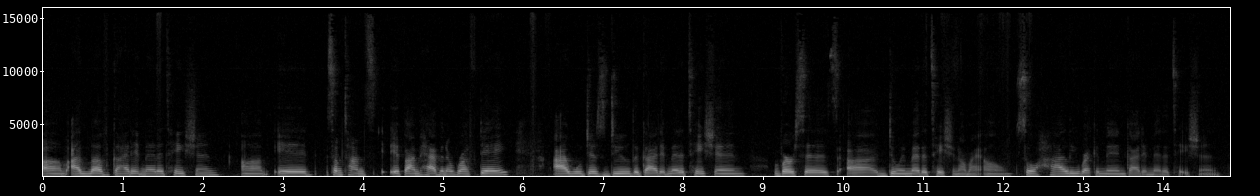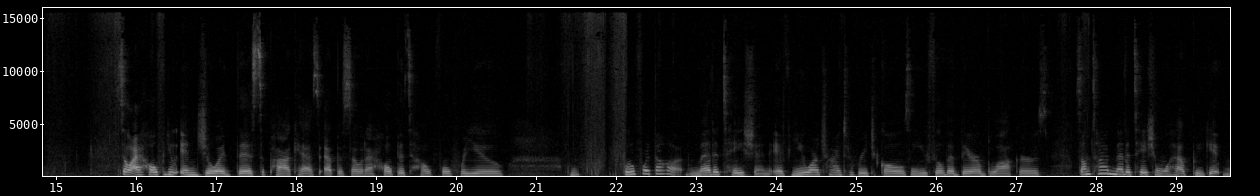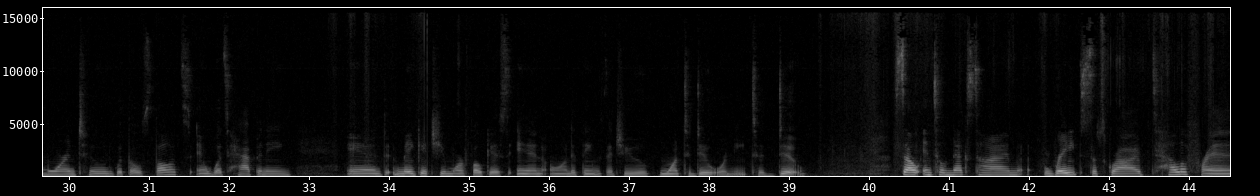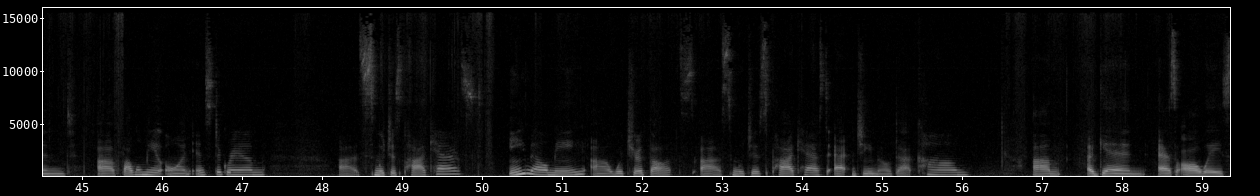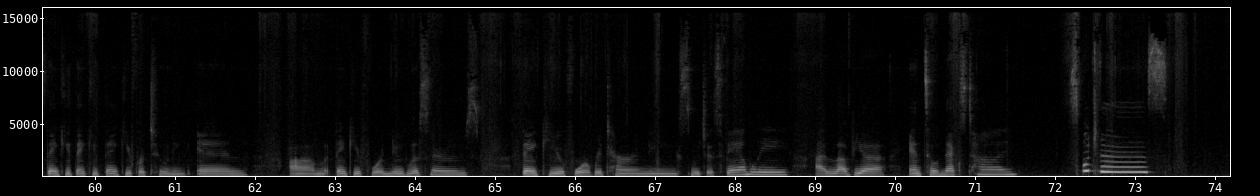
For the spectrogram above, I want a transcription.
Um, I love guided meditation. Um, it sometimes if I'm having a rough day, I will just do the guided meditation versus uh, doing meditation on my own. So, highly recommend guided meditation. So, I hope you enjoyed this podcast episode. I hope it's helpful for you. Food for thought, meditation. If you are trying to reach goals and you feel that there are blockers, sometimes meditation will help you get more in tune with those thoughts and what's happening and may get you more focused in on the things that you want to do or need to do. So until next time, rate, subscribe, tell a friend, uh, follow me on Instagram, uh, Smooches Podcast. Email me uh, with your thoughts, uh, smoochespodcast at gmail.com. Um, again, as always, thank you, thank you, thank you for tuning in. Um, thank you for new listeners. Thank you for returning Smooches family. I love you. Until next time, smooches.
